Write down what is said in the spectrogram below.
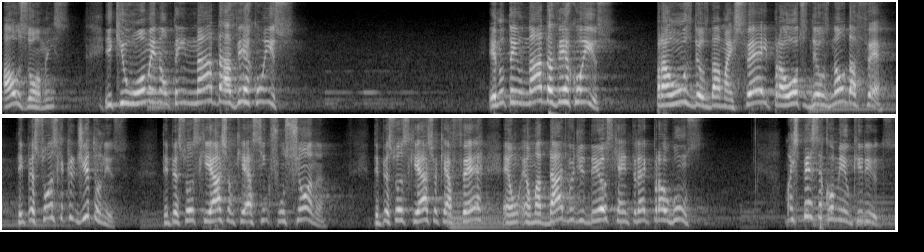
aos homens, e que o homem não tem nada a ver com isso. Eu não tenho nada a ver com isso. Para uns Deus dá mais fé e para outros Deus não dá fé. Tem pessoas que acreditam nisso. Tem pessoas que acham que é assim que funciona. Tem pessoas que acham que a fé é, um, é uma dádiva de Deus que é entregue para alguns. Mas pensa comigo, queridos.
